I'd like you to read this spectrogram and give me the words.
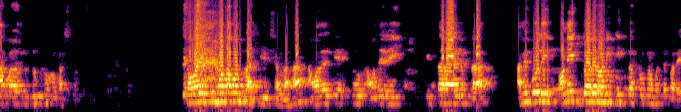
না পারার জন্য দুঃখ প্রকাশ করছি। সবাই একটু মতামত রাখি ইনশাল্লাহ হ্যাঁ? আমাদেরকে একটু, আমাদের এই ইফতার আয়োজনটা, আমি বলি, অনেক দলের অনেক ইফতার প্রোগ্রাম হতে পারে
